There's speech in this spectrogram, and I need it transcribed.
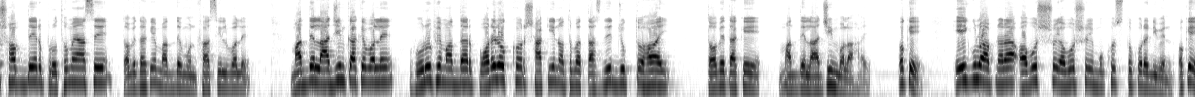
শব্দের প্রথমে আসে, তবে তাকে মাদ্দে মুনফাসিল বলে। মাদ্দে লাজিম কাকে বলে? হুরুফে মাদ্দার পরের অক্ষর সাকিন অথবা তাসদিদ যুক্ত হয়, তবে তাকে মাদ্দে লাজিম বলা হয়। ওকে, এইগুলো আপনারা অবশ্যই অবশ্যই মুখস্থ করে নেবেন। ওকে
